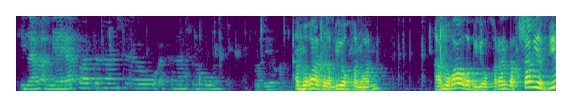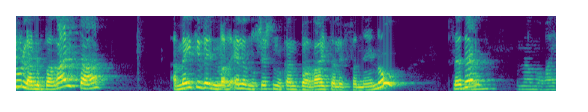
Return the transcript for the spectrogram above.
כי למה? מי היה פה התנא שהוא, התנא שהוא רבי יוחנן? המורה זה רבי יוחנן, המורה הוא רבי יוחנן, ועכשיו יביאו לנו ברייתא, המייטיבי מראה לנו שיש לנו כאן ברייתא לפנינו, בסדר? המוראים?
